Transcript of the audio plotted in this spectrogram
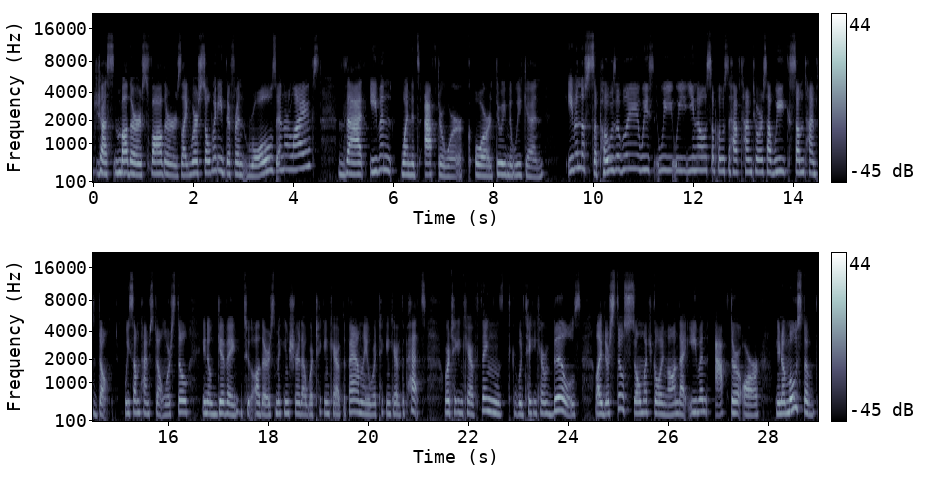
just mothers, fathers. Like, we're so many different roles in our lives that even when it's after work or during the weekend, even though supposedly we we we you know supposed to have time to ourselves, we sometimes don't. We sometimes don't. We're still, you know, giving to others, making sure that we're taking care of the family, we're taking care of the pets, we're taking care of things, we're taking care of bills. Like there's still so much going on that even after our, you know, most of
